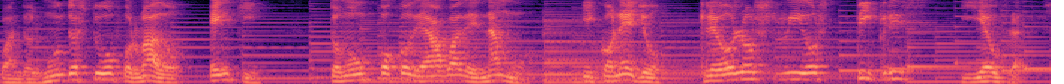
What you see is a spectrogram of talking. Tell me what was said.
Cuando el mundo estuvo formado, Enki tomó un poco de agua de Namu y con ello creó los ríos Tigris y Éufrates,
